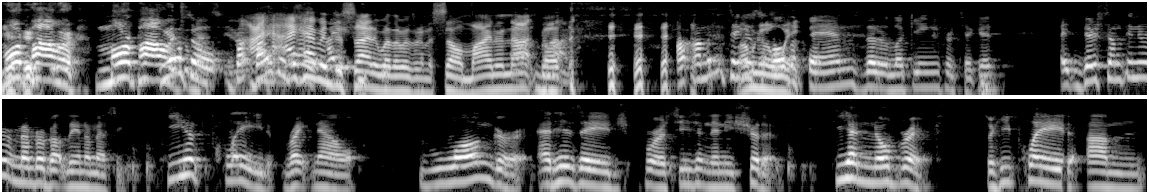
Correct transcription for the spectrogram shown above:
More power, more power. Also, but I, way, I, haven't I, decided whether I was going to sell mine or not, oh, but I'm going to say this to all wait. the fans that are looking for tickets. There's something to remember about Lionel Messi. He has played right now longer at his age for a season than he should have. He had no breaks. So he played um,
